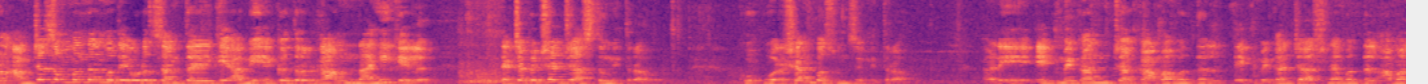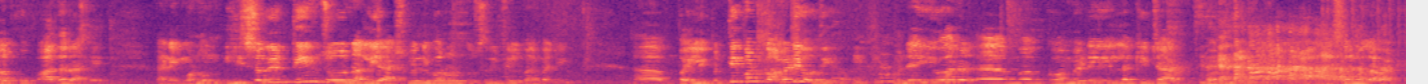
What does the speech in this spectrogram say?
पण आमच्या संबंधांमध्ये एवढंच सांगता येईल की आम्ही एकत्र काम नाही केलं त्याच्यापेक्षा जास्त मित्र आहोत. खूप वर्षांपासूनचे मित्र आहोत. आणि एकमेकांच्या कामाबद्दल एकमेकांच्या असण्याबद्दल आम्हाला खूप आदर आहे. आणि म्हणून ही सगळी टीम जुळून आली अश्विनी बरोबर दुसरी फिल्म आहे माझी. पहिली ती पण कॉमेडी होती. म्हणजे यू आर कॉमेडी लकी चार असं मला वाटतं.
